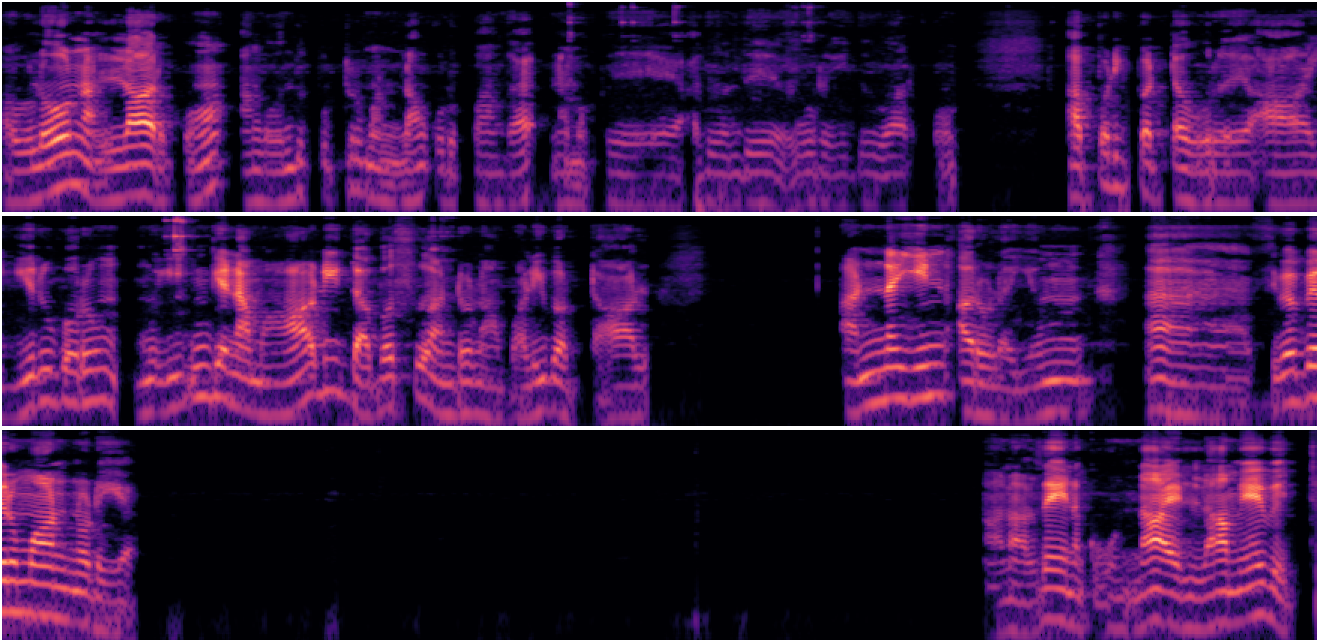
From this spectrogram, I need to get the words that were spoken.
அவ்வளோ நல்லா இருக்கும். அங்கே வந்து புற்றுமண்லாம் கொடுப்பாங்க. நமக்கு அது வந்து ஒரு இதுவாக இருக்கும். அப்படிப்பட்ட ஒரு ஆ, இருவரும் இங்கே நாம் ஆடி தபசு அன்று நாம் வழிபட்டால் அன்னையின் அருளையும் சிவபெருமானுடைய அதனால தான் எனக்கு ஒன்றா எல்லாமே வெச்ச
